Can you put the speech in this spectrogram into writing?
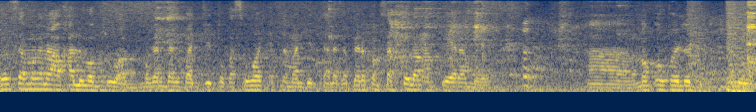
Doon sa mga nakakaluwag-luwag, magandang budget to kasi worth it naman din talaga. Pero pag sakto lang ang pera mo, ah, mag-overload luwa.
